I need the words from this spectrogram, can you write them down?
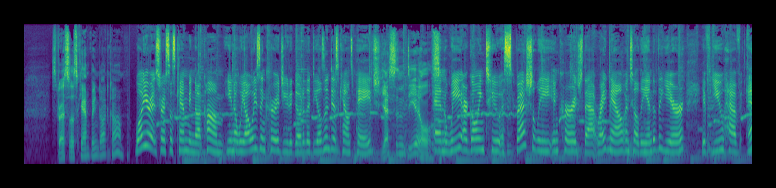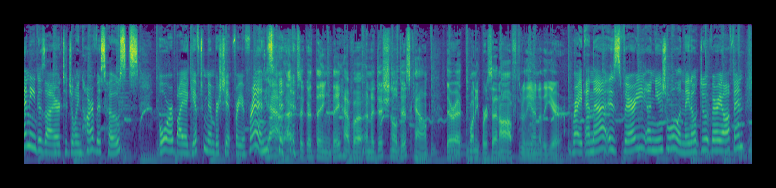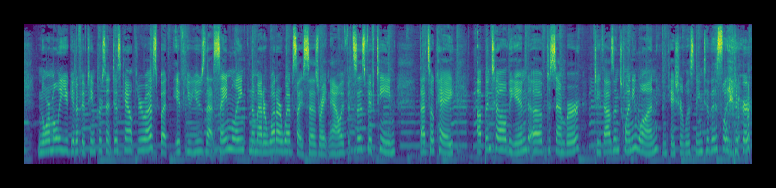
stresslesscamping.com. While you're at stresslesscamping.com, you know, we always encourage you to go to the deals and discounts page. Yes, and deals. And we are going to especially encourage that right now until the end of the year. If you have any desire to join Harvest Hosts or buy a gift membership for your friends, yeah, that's a good thing. They have a, an additional discount. They're at 20% off through the end of the year. right, and that is very unusual and they don't do it very often. Normally, you get a 15% discount through us, but if you use that same link, no matter what our website says right now, if it says 15, that's okay. Up until the end of December 2021, in case you're listening to this later,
